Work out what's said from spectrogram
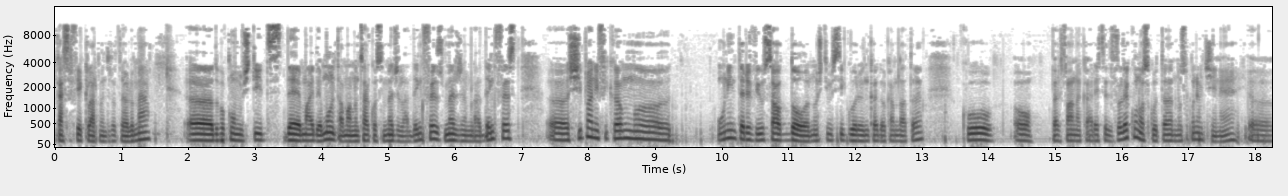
ca să fie clar pentru toată lumea. Uh, după cum știți, de mai de mult am anunțat că o să mergem la Denkfest, mergem la Denkfest uh, și planificăm uh, un interviu sau două, nu știm sigur încă deocamdată, cu o persoană care este destul de cunoscută, nu spunem cine, uh,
